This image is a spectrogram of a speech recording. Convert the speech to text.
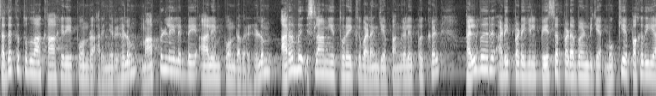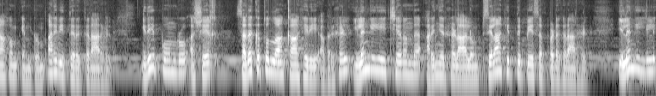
சதகத்துல்லா காகிரி போன்ற அறிஞர்களும் மாப்பிள்ளை லிப்பை ஆலிம் போன்றவர்களும் அரபு இஸ்லாமிய துறைக்கு வழங்கிய பங்களிப்புகள் பல்வேறு அடிப்படையில் பேசப்பட வேண்டிய முக்கிய பகுதியாகும் என்றும் அறிவித்திருக்கிறார்கள். இதே போன்று அஷேக் சதகத்துல்லா காஹிரி அவர்கள் இலங்கையைச் சேர்ந்த அறிஞர்களாலும் சிலாகித்து பேசப்படுகிறார்கள். இலங்கையில்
